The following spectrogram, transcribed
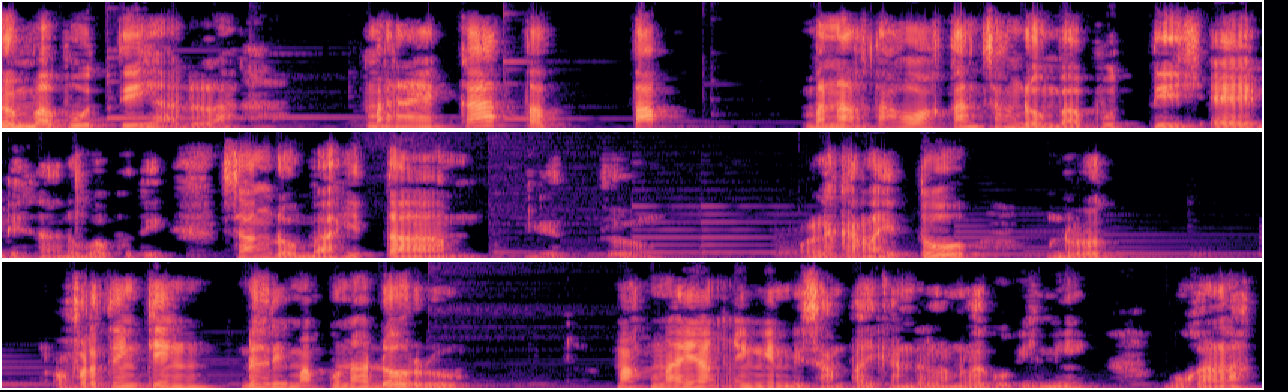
domba putih adalah mereka tetap menertawakan sang domba putih eh di sang domba putih sang domba hitam gitu oleh karena itu Menurut overthinking dari Makuna Doru, makna yang ingin disampaikan dalam lagu ini bukanlah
